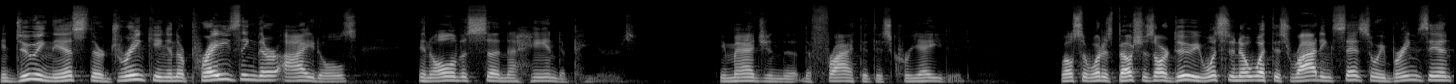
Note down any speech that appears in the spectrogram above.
In doing this, they're drinking and they're praising their idols, and all of a sudden a hand appears. Imagine the, the fright that this created? Well, so what does Belshazzar do? He wants to know what this writing says, so he brings in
